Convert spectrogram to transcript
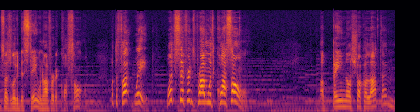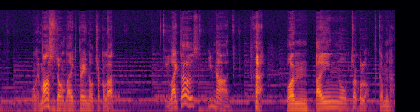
such a look of disdain when offered a croissant. What the fuck? Wait, what's Siffrin's problem with croissant? A pain au chocolat then? Only monsters don't like pain au chocolat. You like those? You nod. Ha! One pain au chocolat coming up.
